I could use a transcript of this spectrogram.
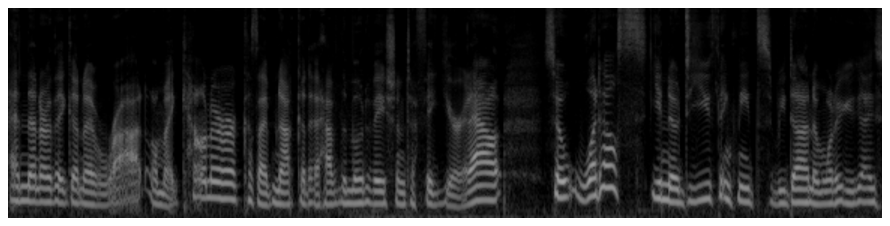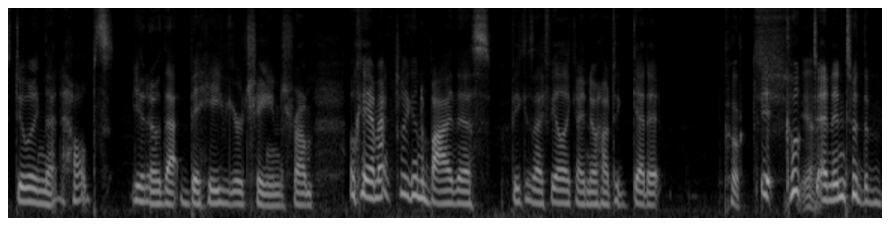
and then are they going to rot on my counter because I'm not going to have the motivation to figure it out? So what else, you know, do you think needs to be done and what are you guys doing that helps, you know, that behavior change from okay, I'm actually going to buy this because I feel like I know how to get it, Cooked. it cooked Yeah. and into the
